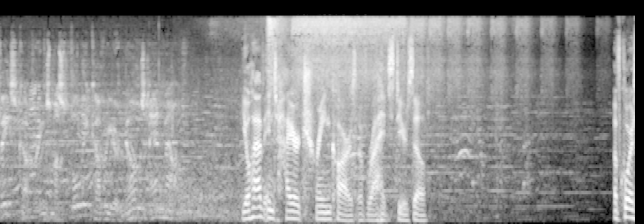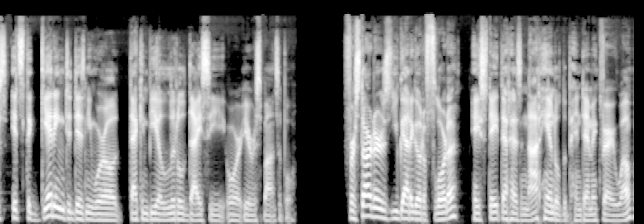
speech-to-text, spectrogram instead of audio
Face coverings must fully cover your nose and mouth. You'll have entire train cars of rides to yourself. Of course, it's the getting to Disney World that can be a little dicey or irresponsible. For starters, you got to go to Florida, a state that has not handled the pandemic very well.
